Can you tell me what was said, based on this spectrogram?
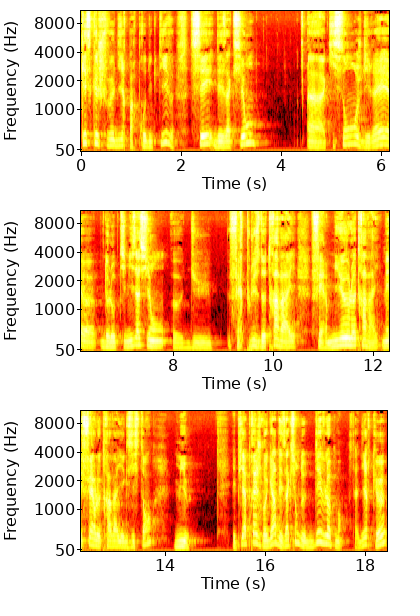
Qu'est-ce que je veux dire par productive C'est des actions euh, qui sont, je dirais, euh, de l'optimisation, euh, du faire plus de travail, faire mieux le travail, mais faire le travail existant mieux. Et puis après, je regarde des actions de développement, c'est-à-dire que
